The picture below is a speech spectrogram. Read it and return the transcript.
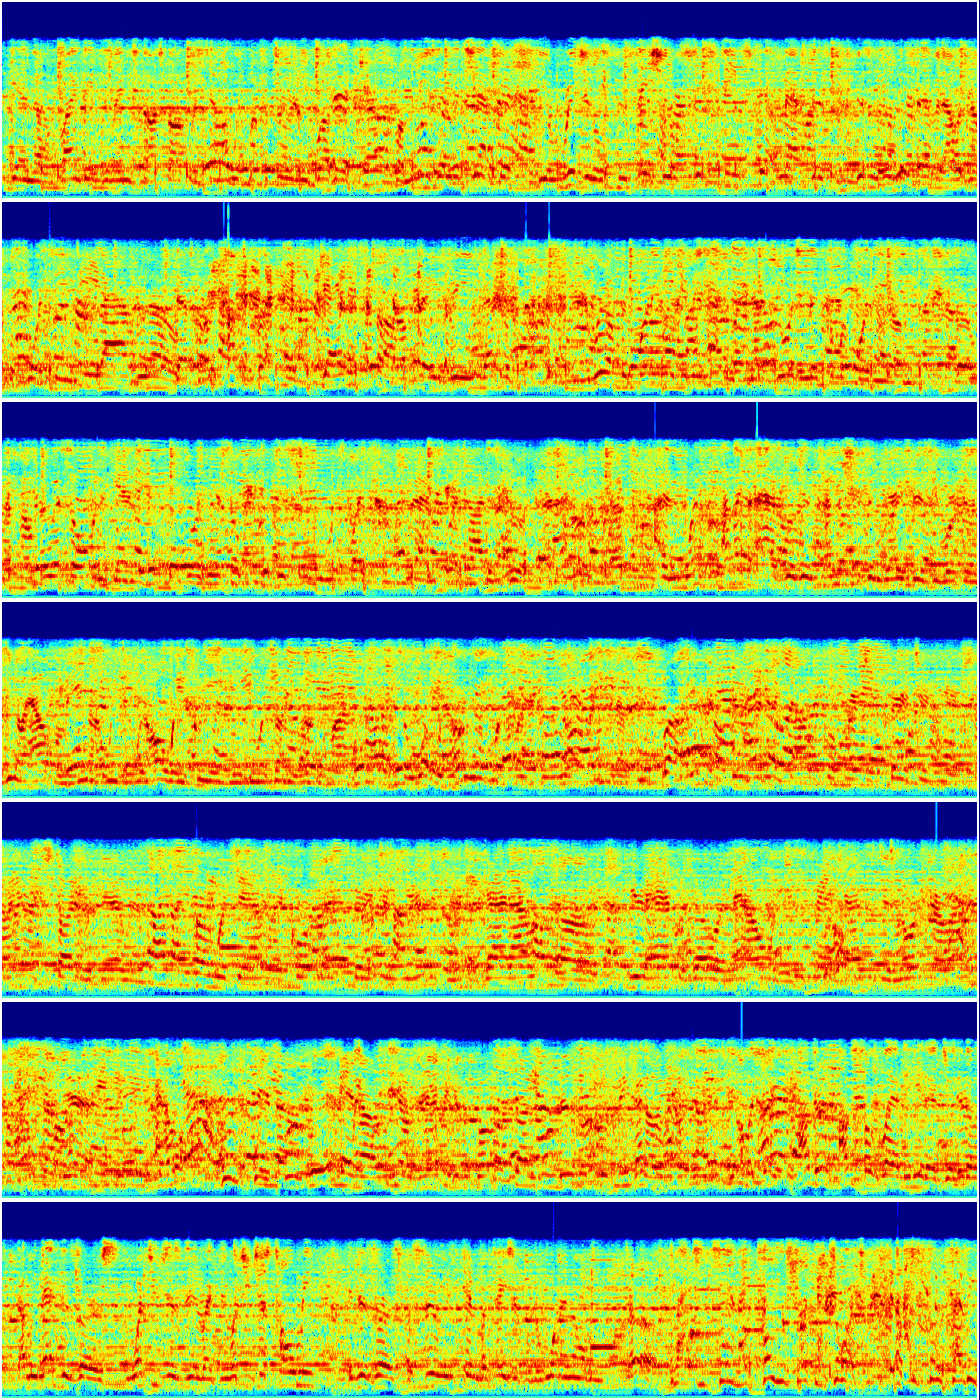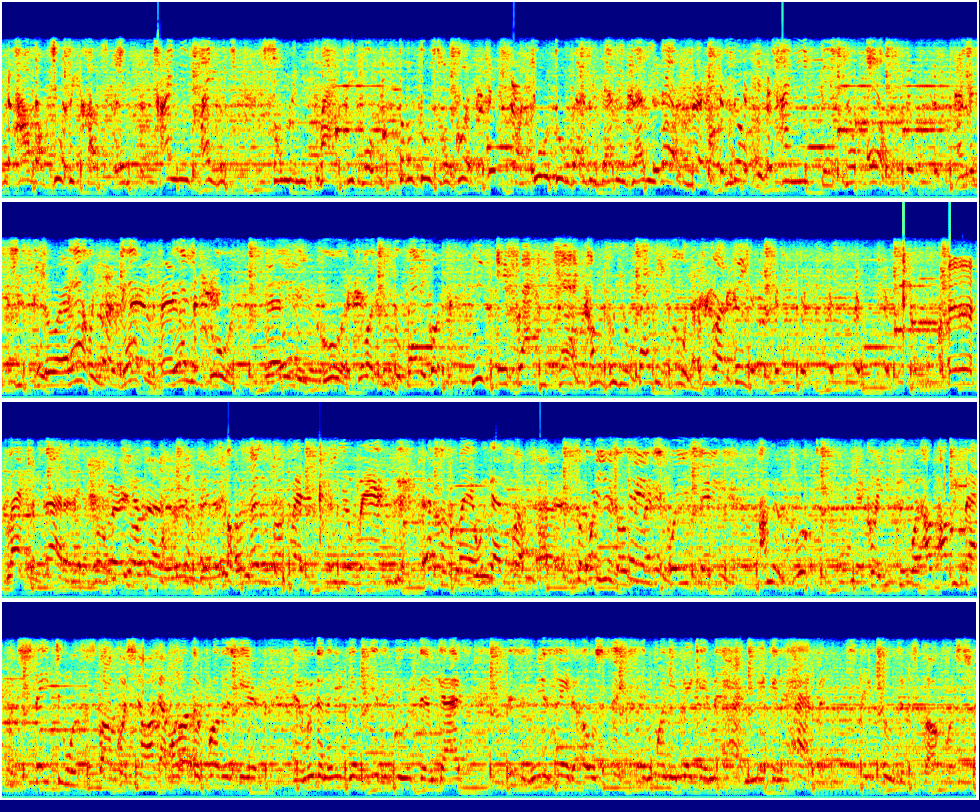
Again, uh, Brian David, Lady Star Star with with my fraternity brother from Mu Zeta Chapter, the original sensational 16 Step Masters. This is number seven, I was number 14. That's what I'm talking about. As Gangstar, baby. That's what I'm And we're up in money making Manhattan right now. Georgia, they come up for the, um, the US Open again. George, man, so good to see you. It's like, man, it's God is good. And one I'd like to ask, started with them and hung with them at Corporation for 32 years. I got out uh, a year and a half ago and now with two franchises in North Carolina. Yeah. And, uh, and uh, you know, happy brought my sons in business with me. So, I'm, I'm, I'm so glad to hear that, Joe. You know, I mean, that deserves what you just did right there. What you just told me, it deserves a serious invitation from the one and only so very proud of you because in Chinese language, so many black people don't do so good, but you do very, very, very well. You know, in Chinese, there's no L. Unless you say very, very, very good. Very good. George, you do very good. This is Blackie Chan. Come to you very good. You gonna see. Blackie's out of there, bro. Oh, that's so glad to see you, man. That's what's man. We got something. so where you staying? Where you staying? I'm in Brooklyn. Well, I'll, I'll be back with you. Stay tuned with the Star Question. I got my other brothers here, and we're gonna give an interview with them guys. This is Mu Zeta 06 and Money Making Manhattan, making it happen. Stay tuned to the Star Question.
